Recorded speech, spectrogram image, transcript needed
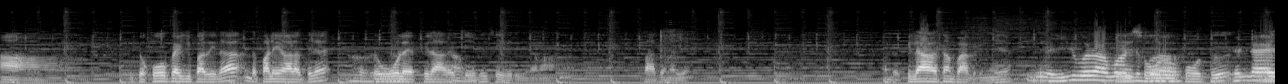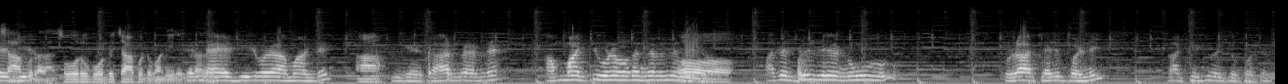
ஆ இப்போ கோப்பைக்கு பதிலாக இந்த பழைய காலத்தில் இந்த ஓலை பிலாவை செய்து செய்திருக்கீங்களா பார்த்தேன் ஐயா அந்த பிலாவை தான் பார்க்குறீங்க இருபதாம் ஆண்டு சோறு போட்டு சாப்பிட்றதான் சோறு போட்டு சாப்பிட்டு கொண்டு இருக்கிறது ரெண்டாயிரத்தி இருபதாம் ஆண்டு இங்கே கார்னரில் அம்மாச்சி உணவகங்கிறது ஓ. கீழே நூறு விழா சரி பண்ணி காட்சிக்கு வைக்கப்பட்டது.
